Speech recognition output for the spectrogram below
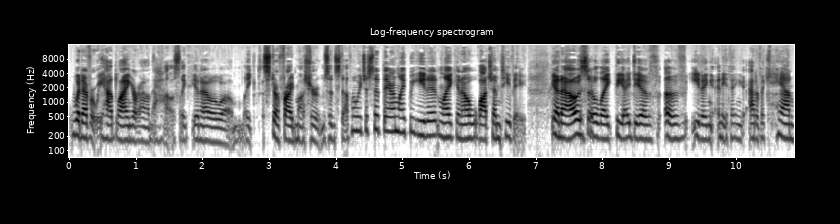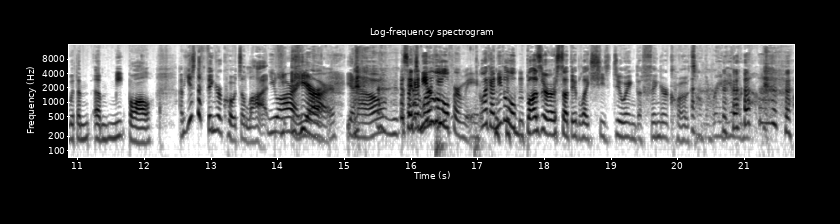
whatever we had lying around the house, like you know, um, like stir fried mushrooms and stuff, and we just sit there and like we eat it and like you know watch MTV, you know. so like the idea of of eating anything out of a can with a, a meatball. I've used the finger quotes a lot. You are, you here. are. You know, it's like It's I need a little for me. Like I need a little buzzer or something. Like she's doing the finger quotes on the radio now.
